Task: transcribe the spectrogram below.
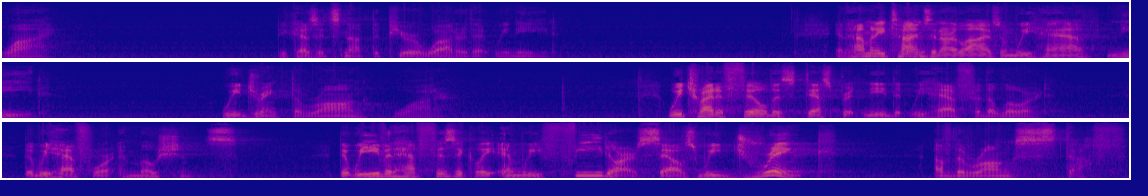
Why? because it's not the pure water that we need. And how many times in our lives when we have need, we drink the wrong water? We try to fill this desperate need that we have for the Lord, that we have for emotions, that we even have physically, and we feed ourselves, we drink of the wrong stuff.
